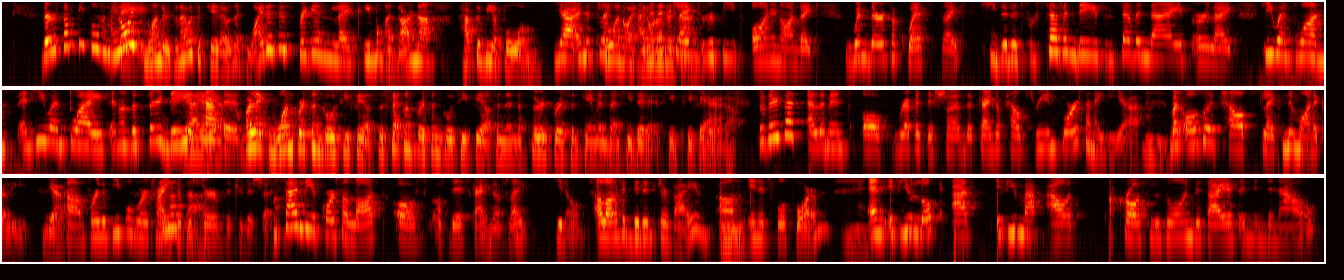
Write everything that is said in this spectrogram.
there are some people who I say always wondered when I was a kid. I was like, why does this friggin' like Ibong Adarna have to be a poem? Yeah and it's so like annoying. I don't and understand. it's like repeats on and on like when there's a quest like he did it for seven days and seven nights or like he went once and he went twice and on the third day yeah, it yeah, happened yeah. Or like one person goes, he fails. The second person goes, he fails, and then the third person came and then he did it. He he figured it out. so there's that element of repetition that kind of helps reinforce an idea Mhm. but also it helps like mnemonically Yeah. um, for the people who are trying to that. preserve the tradition. Sadly, of course, a lot of of this kind of like you know a lot of it didn't survive um, in its full form. Mhm. And if you look at if you map out across Luzon, Visayas, and Mindanao,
